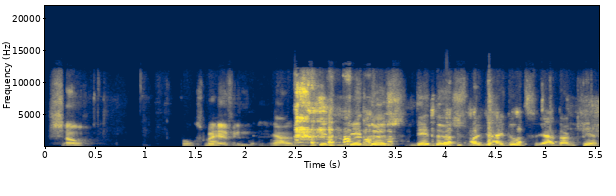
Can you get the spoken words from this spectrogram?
Zo, Volgens mij. Ja, dit, dit dus. Dit dus. Wat jij doet. Ja, dank je.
